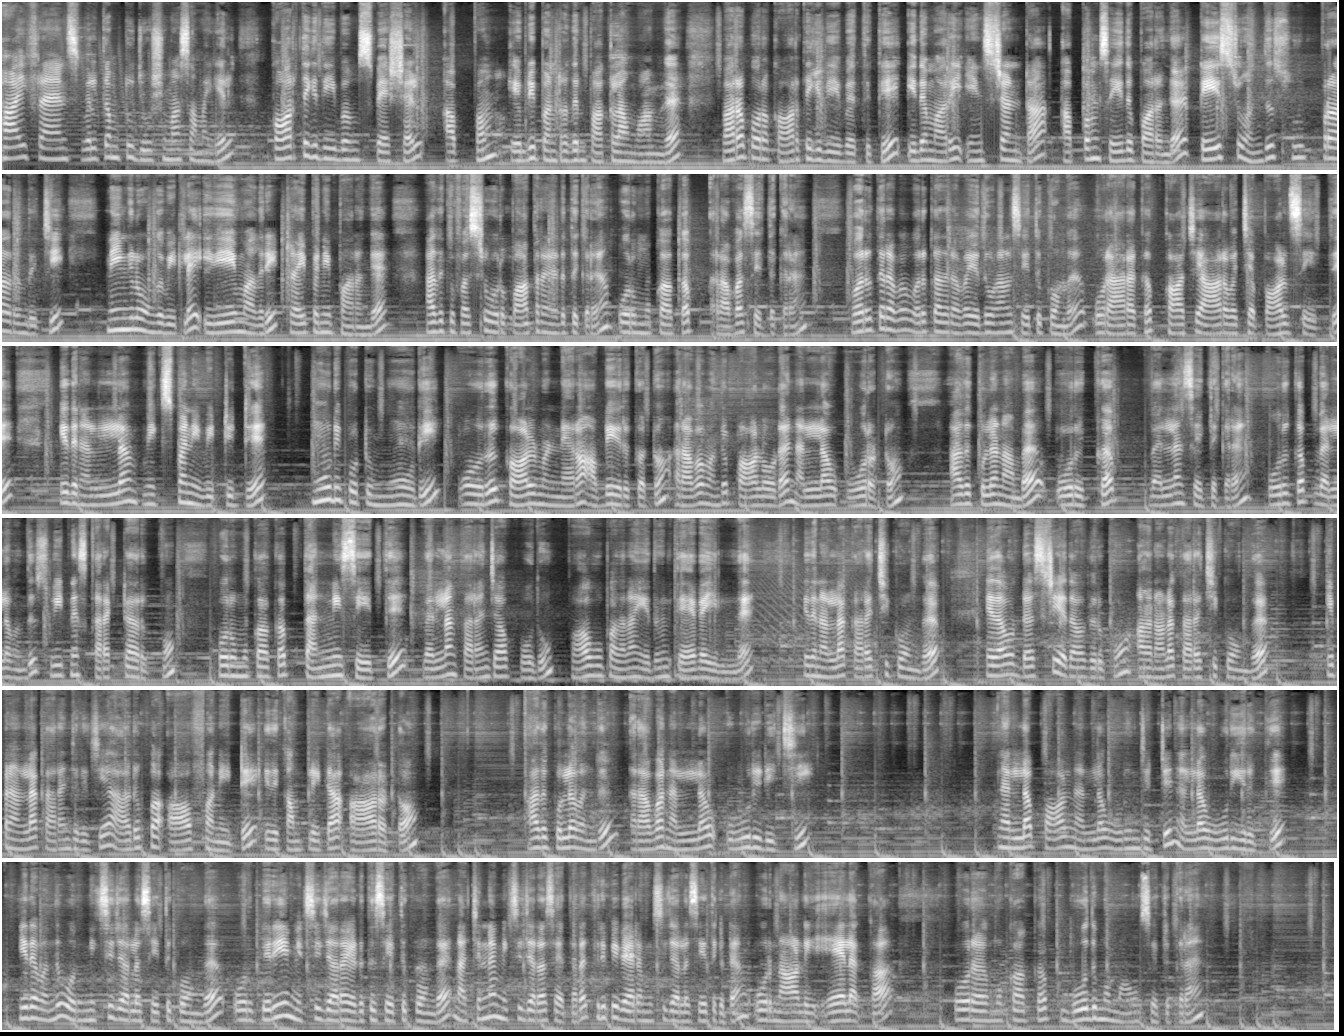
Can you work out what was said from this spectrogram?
Hi friends welcome to Joshima சமையல் கார்த்திகை தீபம் special அப்பம் எப்படி பண்ணுறதுன்னு பார்க்கலாம் வாங்க. வரப்போகிற கார்த்திகை தீபத்துக்கு இதை மாதிரி இன்ஸ்டண்ட்டாக அப்பம் செய்து பாருங்கள் டேஸ்ட்டு வந்து சூப்பராக இருந்துச்சு. நீங்களும் உங்கள் வீட்டில் இதே மாதிரி ட்ரை பண்ணி பாருங்கள் அதுக்கு ஃபஸ்ட்டு ஒரு பாத்திரம் எடுத்துக்கிறேன். ஒரு முக்கால் கப் ரவை சேர்த்துக்கிறேன். வறுத்த ரவை வறுக்காத ரவை எது வேணாலும் சேர்த்துக்கோங்க. ஒரு அரை கப் காய்ச்சி ஆற வச்ச பால் சேர்த்து இதை நல்லா மிக்ஸ் பண்ணி விட்டுட்டு மூடி போட்டு மூடி ஒரு கால் மணி நேரம் அப்படியே இருக்கட்டும். ரவை வந்து பாலோட நல்லா ஊறட்டும். அதுக்குள்ளே நாம் ஒரு கப் வெல்லம் சேர்த்துக்கிறேன். ஒரு கப் வெல்லம் வந்து ஸ்வீட்னஸ் கரெக்டாக இருக்கும். ஒரு முக்கால் கப் தண்ணி சேர்த்து வெல்லம் கரைஞ்சா போதும். பாவு பதெல்லாம் எதுவும் தேவையில்லை. இதை நல்லா கரைச்சிக்கோங்க. ஏதாவது டஸ்ட் ஏதாவது இருக்கும் அதனால் கரைச்சிக்கோங்க. இப்போ நல்லா கரைஞ்சிருச்சு. அடுப்பை ஆஃப் பண்ணிவிட்டு இது கம்ப்ளீட்டாக ஆறட்டும். அதுக்குள்ளே வந்து ரவை நல்லா ஊறிடுச்சு. நல்லா பால் நல்லா உறிஞ்சிட்டு நல்லா ஊறி இருக்கு இதை வந்து ஒரு மிக்சி ஜாரில் சேர்த்துக்கோங்க. ஒரு பெரிய மிக்சி ஜாராக எடுத்து சேர்த்துக்கோங்க. நான் சின்ன மிக்சி ஜாராக சேர்த்தல திருப்பி வேறு மிக்சி ஜாரில் சேர்த்துக்கிட்டேன். ஒரு நாலு ஏலக்காய் ஒரு முக்கால் கப் கோதுமை மாவு சேர்த்துக்கிறேன்.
